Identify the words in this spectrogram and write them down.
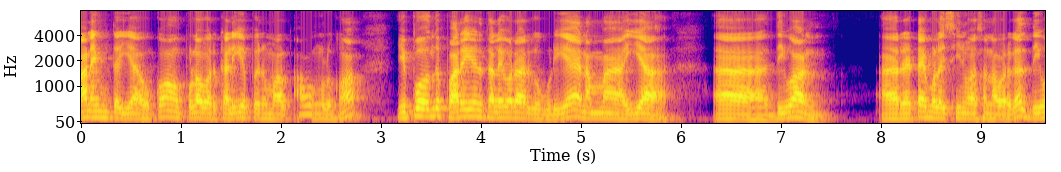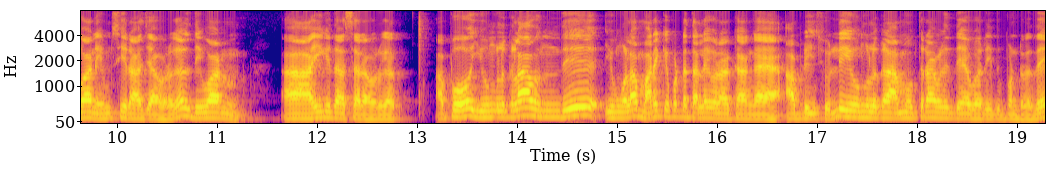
ஆணைமுத்து ஐயாவுக்கும் புலவர் கலிய பெருமாள் அவங்களுக்கும். இப்போ வந்து பறையர் தலைவராக இருக்கக்கூடிய நம்ம ஐயா திவான் ரெட்டைமலை சீனிவாசன் அவர்கள் திவான் எம்சி ராஜா அவர்கள் திவான் ஆஹ், ஐகதாசர் அவர்கள். அப்போது இவங்களுக்கெல்லாம் வந்து இவங்களாம் மறைக்கப்பட்ட தலைவராக இருக்காங்க அப்படின்னு சொல்லி இவங்களுக்கு அமுத்திராவளி தேவர் இது பண்ணுறது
